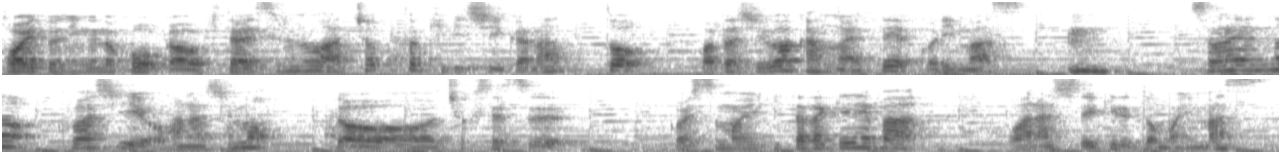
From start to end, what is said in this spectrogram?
ホワイトニングの効果を期待するのはちょっと厳しいかなと私は考えております。その辺の詳しいお話もと直接ご質問いただければお話しできると思います。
